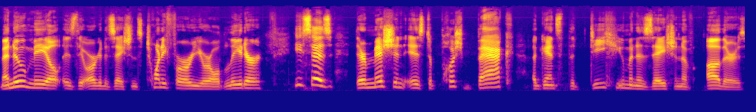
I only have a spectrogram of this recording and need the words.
Manu Meel is the organization's 24 year old leader. He says their mission is to push back against the dehumanization of others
